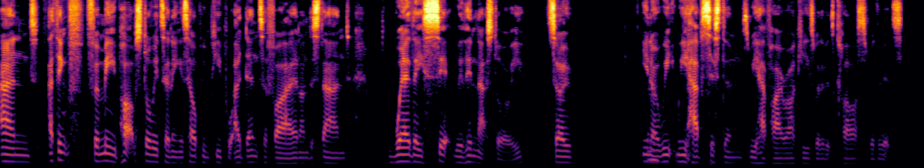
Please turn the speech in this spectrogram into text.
And I think f- for me, part of storytelling is helping people identify and understand where they sit within that story. So, you know, mm. we, we have systems, we have hierarchies, whether it's class, whether it's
